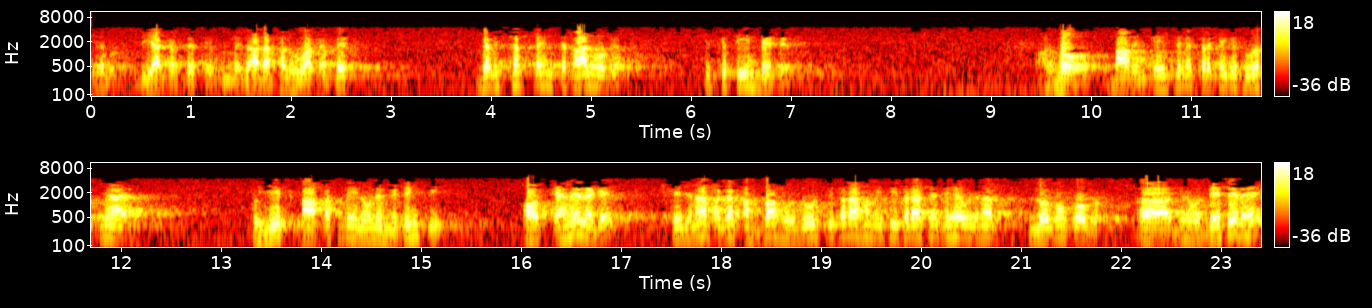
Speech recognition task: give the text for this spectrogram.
جو ہے دیا کرتے تھے، ان میں زیادہ پھل ہوا کرتے تھے۔ جب اس شخص کا انتقال ہو گیا، اس کے تین بیٹے تھے۔ اور وہ باغ ان کے حصے میں ترقی کی صورت میں آیا۔ تو یہ آپس میں انہوں نے میٹنگ کی اور کہنے لگے کہ جناب، اگر ابا حضور کی طرح ہم اسی طرح سے جو ہے وہ جناب لوگوں کو جو ہے وہ دیتے رہے،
